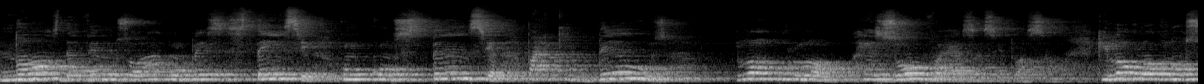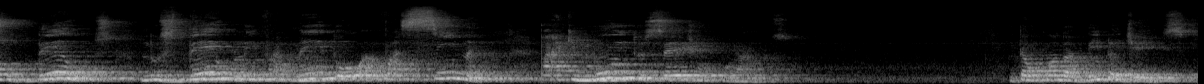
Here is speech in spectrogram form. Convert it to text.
nós devemos orar com persistência, com constância, para que Deus logo, logo resolva essa situação. Que logo, logo nosso Deus nos dê o livramento ou a vacina para que muitos sejam curados. Então, quando a Bíblia diz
